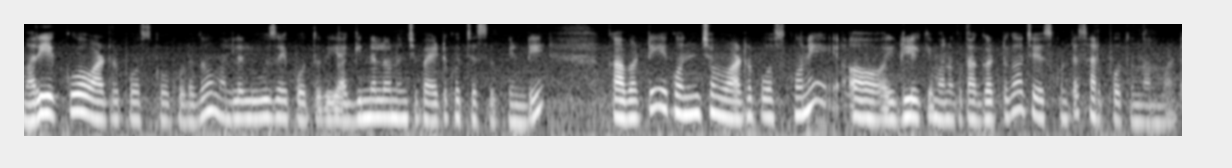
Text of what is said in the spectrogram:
మరీ ఎక్కువ వాటర్ పోసుకోకూడదు. మళ్ళీ లూజ్ అయిపోతుంది. ఆ గిన్నెలో నుంచి బయటకు వచ్చేస్తుంది పిండి. కాబట్టి కొంచెం వాటర్ పోసుకొని ఇడ్లీకి మనకు తగ్గట్టుగా చేసుకుంటే సరిపోతుంది అనమాట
